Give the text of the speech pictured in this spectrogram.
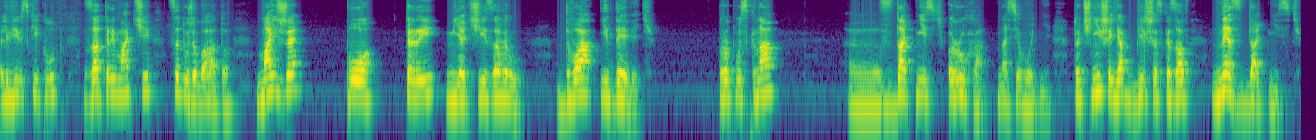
львівський клуб за три матчі. Це дуже багато. Майже по 3 м'ячі за гру. 2,9. Пропускна здатність руха на сьогодні. Точніше, я б більше сказав, нездатність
